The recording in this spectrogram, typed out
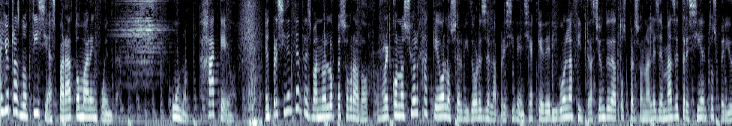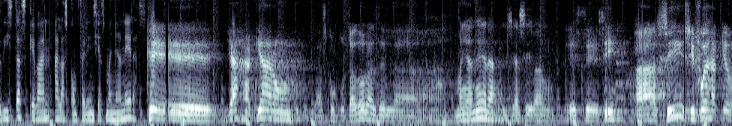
Hay otras noticias para tomar en cuenta. 1. Hackeo. El presidente Andrés Manuel López Obrador reconoció el hackeo a los servidores de la presidencia que derivó en la filtración de datos personales de más de 300 periodistas que van a las conferencias mañaneras. Que ya hackearon las computadoras de la mañanera y ya se van, este, sí, ah, sí, sí fue hackeo,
